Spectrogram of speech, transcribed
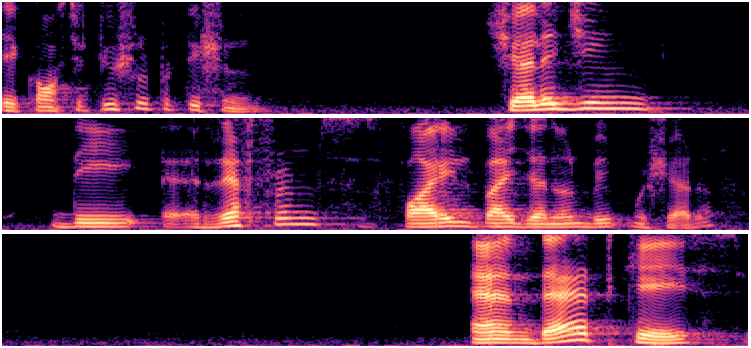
a constitutional petition challenging the uh, reference filed by General Musharraf, and that case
